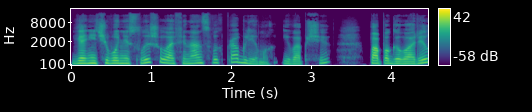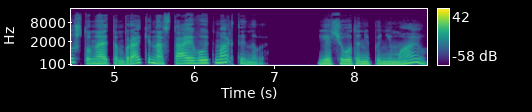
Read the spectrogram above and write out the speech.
Я ничего не слышала о финансовых проблемах, и вообще папа говорил, что на этом браке настаивают Мартыновы. Я чего-то не понимаю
